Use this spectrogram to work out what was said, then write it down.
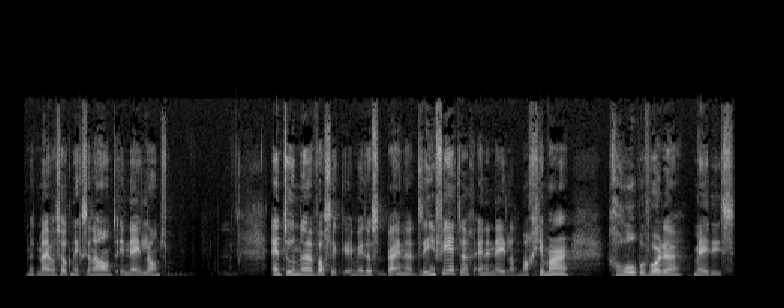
Met mij was ook niks aan de hand in Nederland. En toen eh, was ik inmiddels bijna 43. En in Nederland mag je maar geholpen worden, medisch,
